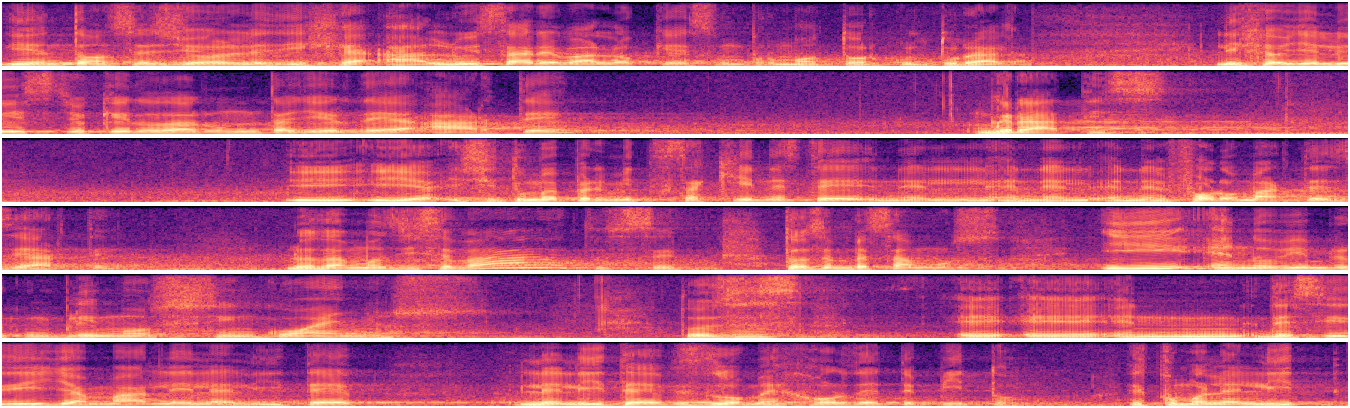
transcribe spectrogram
Y entonces yo le dije a Luis Arevalo, que es un promotor cultural, le dije, oye Luis, yo quiero dar un taller de arte gratis. Y, y, si tú me permites aquí en, este, en, el, en, el, en el foro Martes de Arte, lo damos, dice, va, entonces, entonces empezamos y en noviembre cumplimos cinco años. Entonces eh, eh, decidí llamarle la Elitep, la Elitep es lo mejor de Tepito, es como la elite.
